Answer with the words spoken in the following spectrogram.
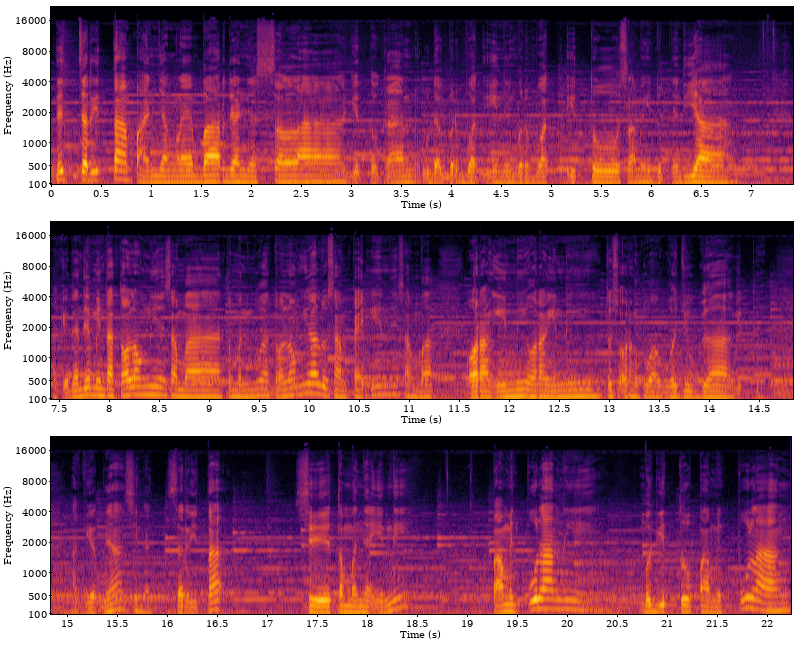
dia cerita panjang lebar dia nyesel lah gitu kan. Udah berbuat ini berbuat itu selama hidupnya dia. Akhirnya dia minta tolong nih sama temen gua tolong ya lu sampein nih sama orang ini orang ini terus orang tua gua juga gitu. Akhirnya singkat cerita si temennya ini pamit pulang nih. Begitu pamit pulang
